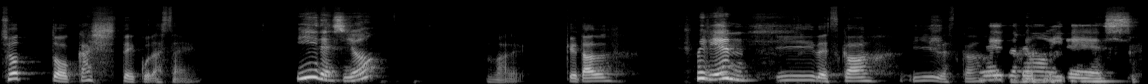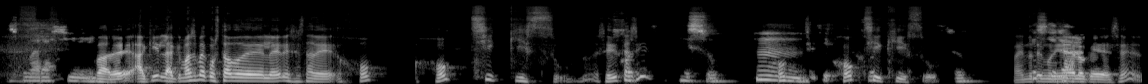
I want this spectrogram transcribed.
ちょっと貸してください。いいですよ。 Vale. ¿Qué tal? Muy bien. いいですかいいですかえーとてもいいです。素晴らしい。 Vale, aquí la que más me ha costado de leer es esta de ho, Hochikisu. ¿no? ¿Se dice así? イス。うん。 Hochi- Hochikisu. Vale, no ¿Qué tengo ni idea será? de lo que es, ¿eh?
